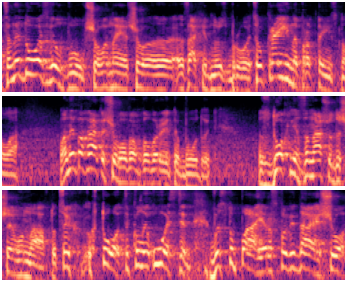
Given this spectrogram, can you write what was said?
Це не дозвіл був, що вони що е, західною зброєю. Це Україна протиснула. Вони багато чого вам говорити будуть. Здохне за нашу дешеву нафту. Це хто? Це коли Остін виступає, розповідає, що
